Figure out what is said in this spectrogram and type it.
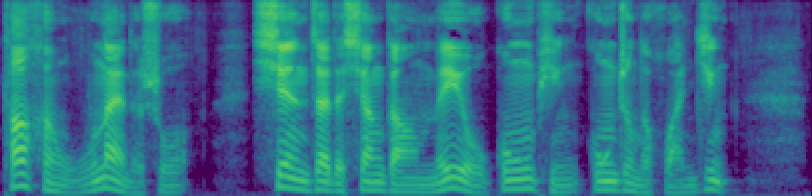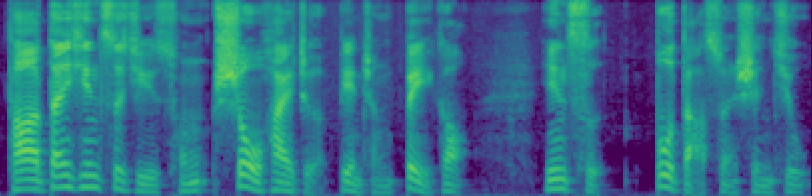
他很无奈地说：“现在的香港没有公平公正的环境，他担心自己从受害者变成被告，因此不打算深究。”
